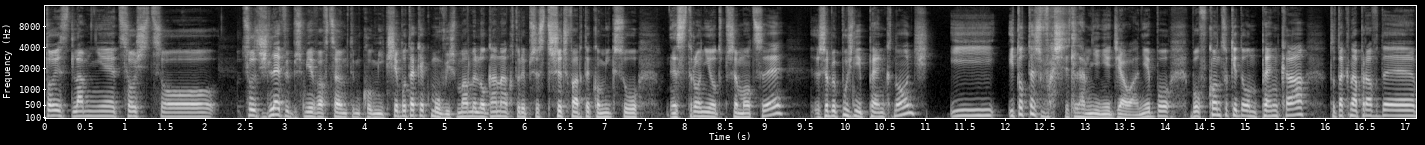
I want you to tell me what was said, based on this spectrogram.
to jest dla mnie coś, co co źle wybrzmiewa w całym tym komiksie, bo tak jak mówisz, mamy Logana, który przez 3 czwarte komiksu stroni od przemocy, żeby później pęknąć i, I to też właśnie dla mnie nie działa, nie? Bo, bo w końcu, kiedy on pęka, to tak naprawdę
